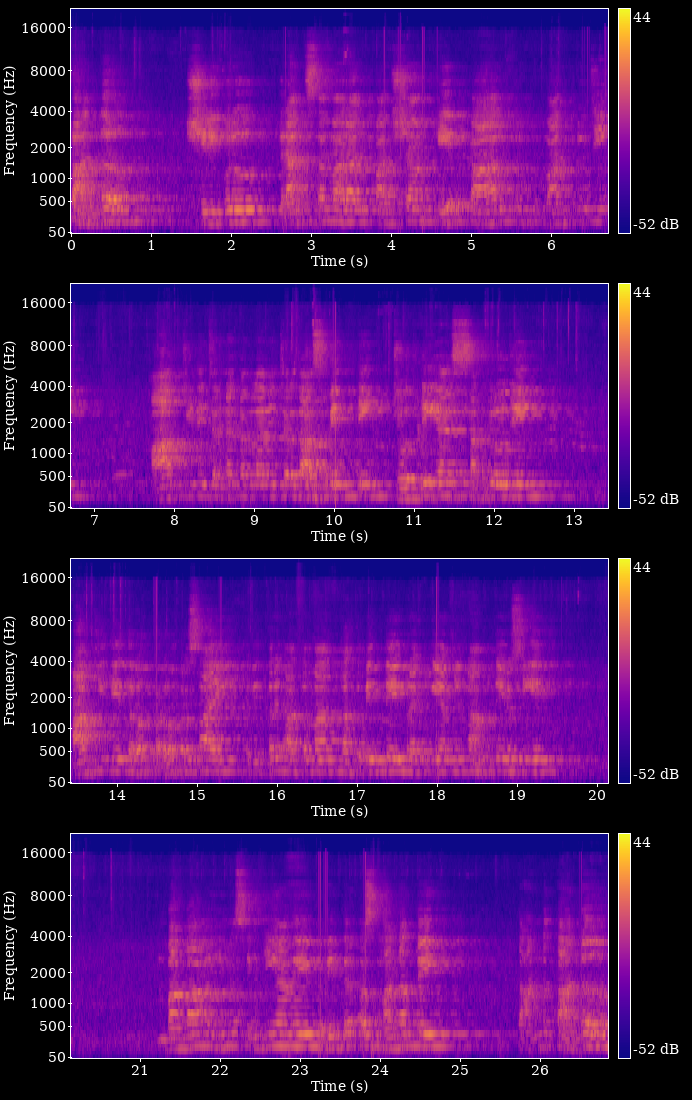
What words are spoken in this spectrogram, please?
ਧੰਨ ਸ੍ਰੀ ਗੁਰੂ ਗ੍ਰੰਥ ਸਾਹਿਬ ਮਹਾਰਾਜ ਪਾਤਸ਼ਾਹ ਏਕ ਵਾਹਿਗੁਰੂ ਜੀ। ਆਪ ਜੀ ਦੇ ਚਰਨ ਕਮਲਾਂ ਵਿੱਚ ਅਰਦਾਸ ਬੇਨਤੀ, ਜੋਤੜੀ ਹੈ ਸਤਿਗੁਰੂ ਜੀ। ਆਪ ਦੇ ਦਰੋਂ ਘਰੋਂ ਬਰਸਾਈ ਪਵਿੱਤਰ ਆਤਮਾ ਤਤ ਬਿੰਦੇ ਬ੍ਰਹਮ ਨਾਮ ਦੇ ਰਸੀਏ। ਬਾਬਾ ਅਹਿਮਦ ਸਿੰਘ ਜੀਆਂ ਦੇ ਪਵਿੱਤਰ ਅਸਥਾਨਾਂ ਤੇ ਧੰਨ ਧੰਨ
